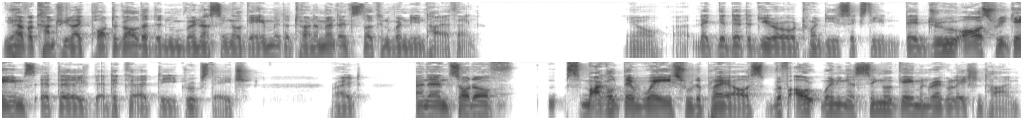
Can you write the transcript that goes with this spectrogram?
You have a country like Portugal that didn't win a single game at the tournament and still can win the entire thing. You know, uh, like they did at Euro 2016. They drew all three games at the, at the, at the group stage, right? And then sort of smuggled their way through the playoffs without winning a single game in regulation time,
